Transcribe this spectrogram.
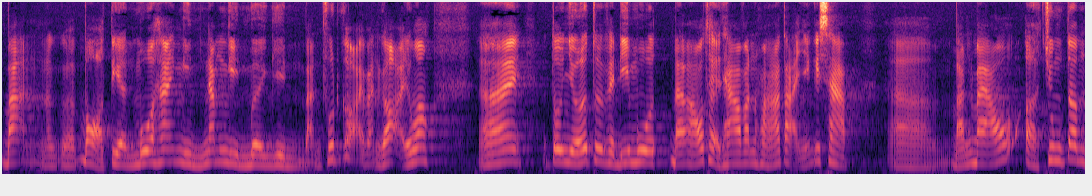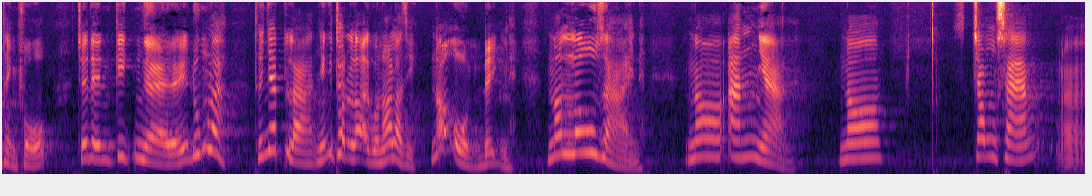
Bạn ờ, bỏ tiền mua 2.000, 5.000, 10.000 bạn phút gọi bạn gọi đúng không? Đấy, tôi nhớ tôi phải đi mua báo thể thao văn hóa tại những cái sạp à, bán báo ở trung tâm thành phố. Cho nên cái nghề đấy đúng là thứ nhất là những cái thuận lợi của nó là gì? Nó ổn định này, nó lâu dài này, nó an nhàn nó trong sáng à,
